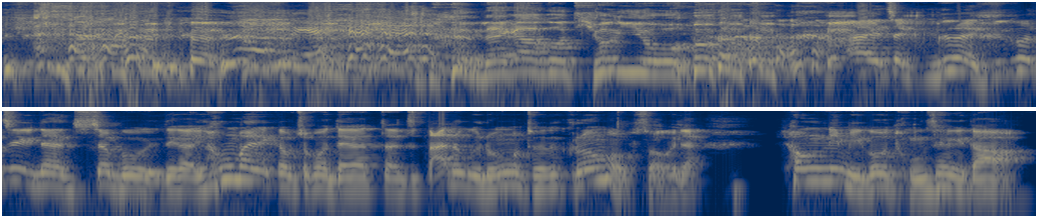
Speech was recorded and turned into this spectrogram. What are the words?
내가 곧 형이요. 아, 진짜 그거 그거지. 그냥 진짜 뭐 내가 형 말이니까 무조건 내가 따- 따르고 이런 건 전혀 그런 거 없어. 그냥 형님이고 동생이다.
